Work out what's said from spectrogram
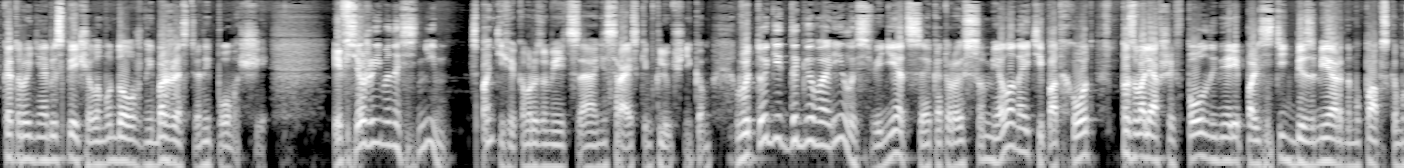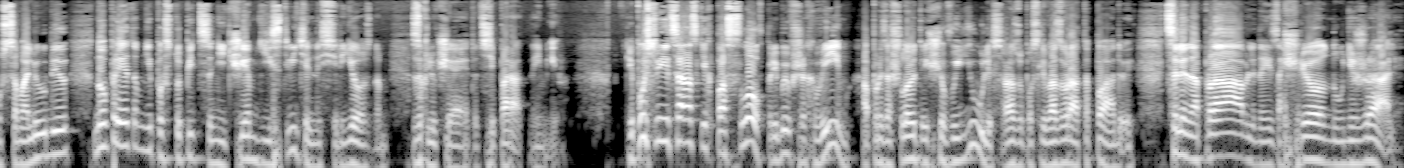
который не обеспечил ему должной божественной помощи. И все же именно с ним, с понтификом, разумеется, а не с райским ключником, в итоге договорилась Венеция, которая сумела найти подход, позволявший в полной мере польстить безмерному папскому самолюбию, но при этом не поступиться ничем действительно серьезным, заключая этот сепаратный мир. И пусть венецианских послов, прибывших в Рим, а произошло это еще в июле, сразу после возврата Падуи, целенаправленно и изощренно унижали.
